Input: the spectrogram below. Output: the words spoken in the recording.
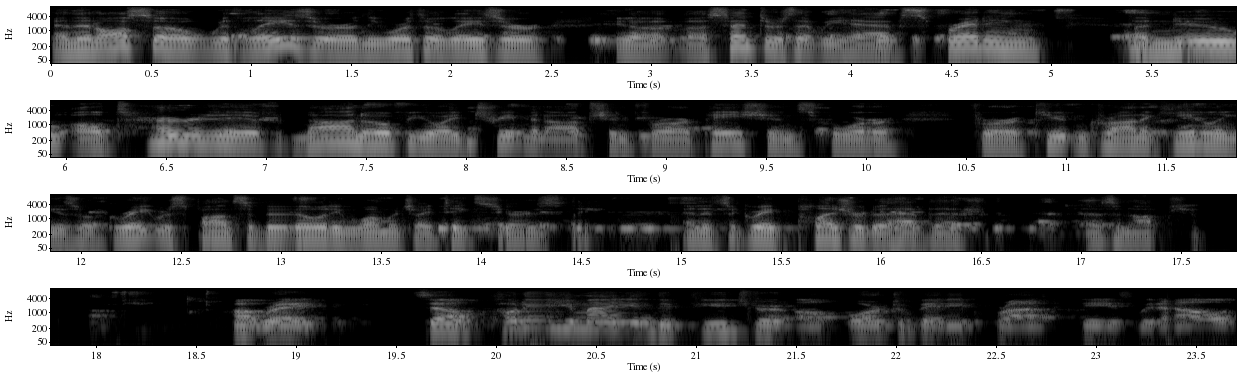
And then also with laser and the ortho laser you know, uh, centers that we have spreading a new alternative non-opioid treatment option for our patients for for acute and chronic healing is a great responsibility one which i take seriously. And it's a great pleasure to have that as an option. Oh great so how do you imagine the future of orthopedic practice without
